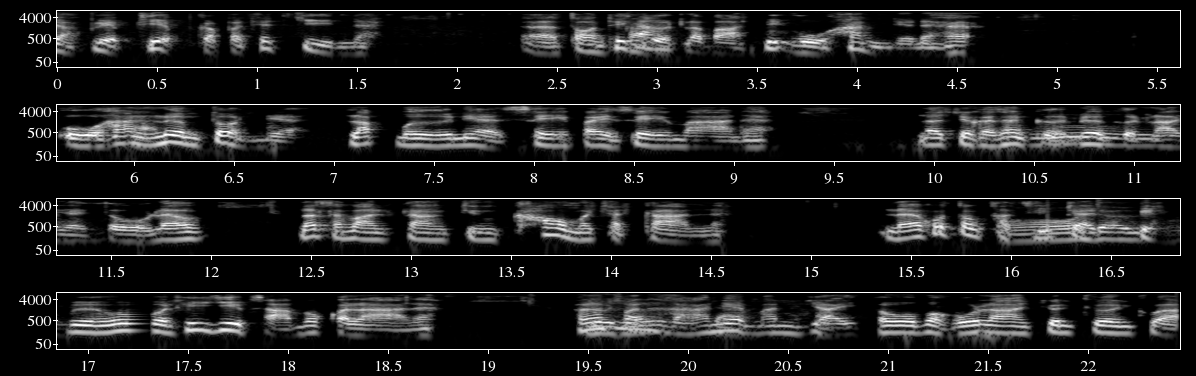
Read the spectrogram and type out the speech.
อยากเปรียบเทียบกับประเทศจีนนะตอนที่เกิดระบาดที่อู่ฮั่นเนี่ยนะฮะ อู่ฮั่นเริ่มต้นเนี่ยรับมือเนี่ยเซไปเซมานะแล้วจนกระทั่งเกิดเรื่องเกิดราวใหญ่โต แล้วรัฐบาลกลางจึงเข้ามาจัดการนะแล้วก็ต้องตัดสินใจปิดเมืองวันที่ยี่บสามมกรานะเพราะฉะนั้นปัญหาเนี่ยมันใหญ่โตมโหฬารจนเกินกว่า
